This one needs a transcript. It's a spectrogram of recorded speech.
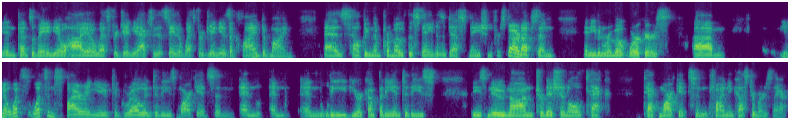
in Pennsylvania, Ohio, West Virginia. Actually, the state of West Virginia is a client of mine as helping them promote the state as a destination for startups and and even remote workers. Um, you know, what's what's inspiring you to grow into these markets and and and and lead your company into these these new non-traditional tech tech markets and finding customers there?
